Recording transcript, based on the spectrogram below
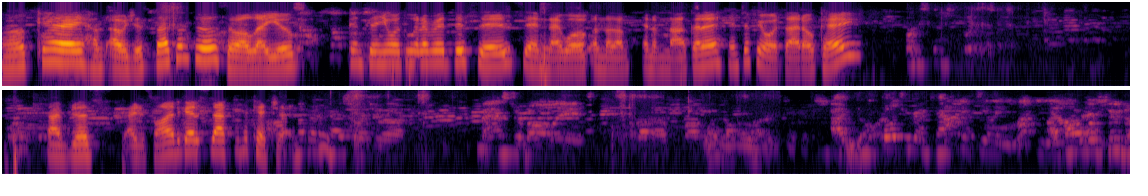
Okay, I'm, I was just passing through, so I'll let you continue with whatever this is, and I will. I'm not, and I'm not gonna interfere with that. Okay? I'm just, I just wanted to get a snack from the kitchen. I thought you were gonna I thought was too. I.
